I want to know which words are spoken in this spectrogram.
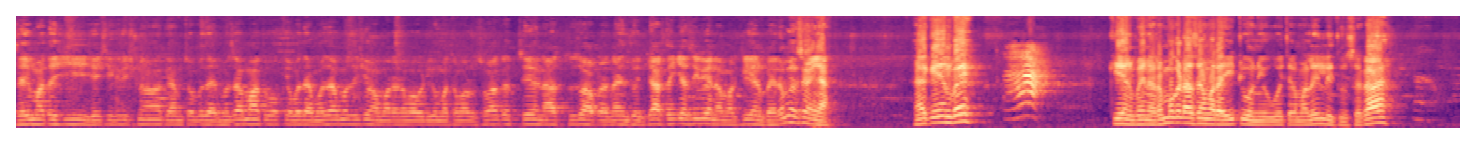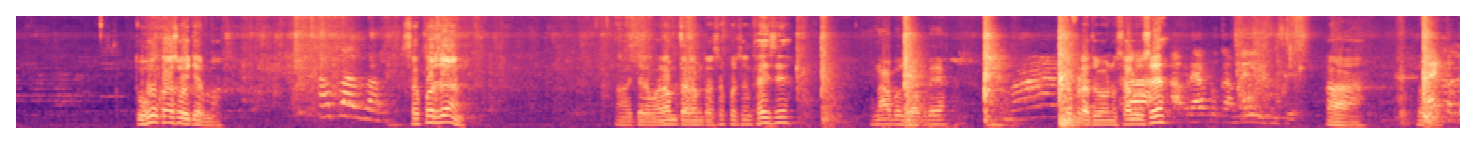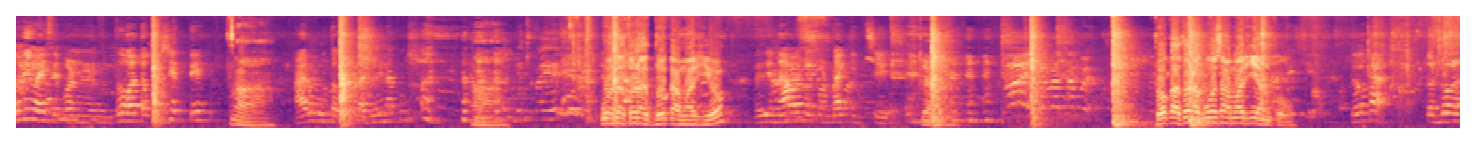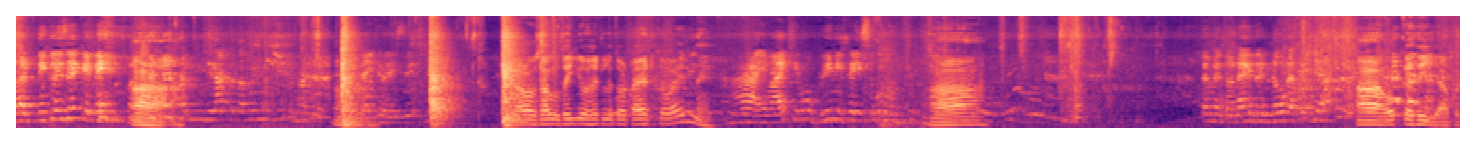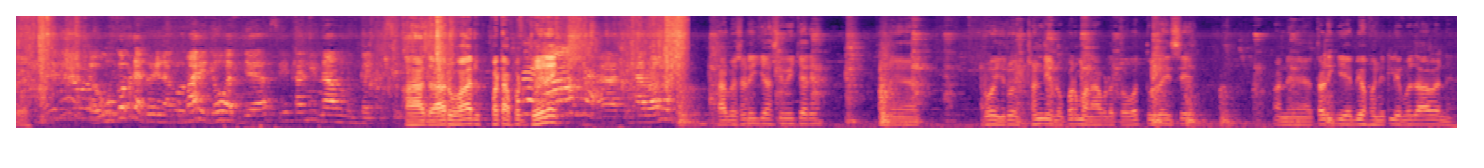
જય માતાજી જય શ્રી કૃષ્ણ. કેમ છો બધા મજામાં? તો ઓકે બધા મજામાં ગયો અમારા નવા વિડીયોમાં તમારું સ્વાગત છે. અને આજ સુધી જો આપણે નાઈન ધોઈને ચાર થઈ ગયા છીએ ને અમારા કિરણભાઈ રમે છે અહીંયા. હે કિરણભાઈ? કિયનભાઈના રમકડા છે અમારા ઈટીઓ ને એવું અત્યારમાં લઈ લીધું છે કા? તો શું ખાશો અત્યારમાં સફરજન. હા અત્યારમાં રમતા રમતા સફરજન ખાય છે. ના બધું આપણે કપડાં ધોવાનું ચાલુ છે. છે. હા. લાઈટ તો ઘણી વાય છે પણ ધોવા તો પડશે જ તે. હા. હારું હું તો કપડાં ધોઈ નાખું. હા. ઓછા થોડાક ધોકા મારીએ હજી નાવાનું પણ બાકી જ છે. ધોકા થોડાક ઓછા મારીએ એમ કહું. ધોકા? તો ડોલ હટ નીકળી જાય કે નહીં? હા. જોઈ ચાલુ થઈ ગયો એટલે તો ટાઈટ કહેવાય જ ને. હા એમાં આખી હું ભીની થઈશું હા. તમે તો નાઈ ધોઈને નવરા થઈ ગયા. હા ઓકે થઈ ગયા આપણે. ધોઈ નાખું મારી ધોવા જ ગયા. ખાલી નાવાનું બાકી છે. હા તો સારું સારું ફટાફટ ધોઈ લે ખાબે ચડી ગયા છે વિચારે. અને રોજ રોજ ઠંડીનું પ્રમાણ આપણે તો વધતું જાય છે. અને તડકીએ બેહોને એટલી મજા આવે ને.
